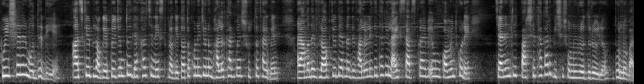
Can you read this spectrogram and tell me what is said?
হুইসেলের মধ্যে দিয়ে। আজকের ব্লগে পর্যন্তই দেখা হচ্ছে নেক্সট ব্লগে ততক্ষণের জন্য ভালো থাকবেন, সুস্থ থাকবেন। আর আমাদের ব্লগ যদি আপনাদের ভালো লেগে থাকে লাইক সাবস্ক্রাইব এবং কমেন্ট করে চ্যানেলটির পাশে থাকার বিশেষ অনুরোধ রইল। ধন্যবাদ।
